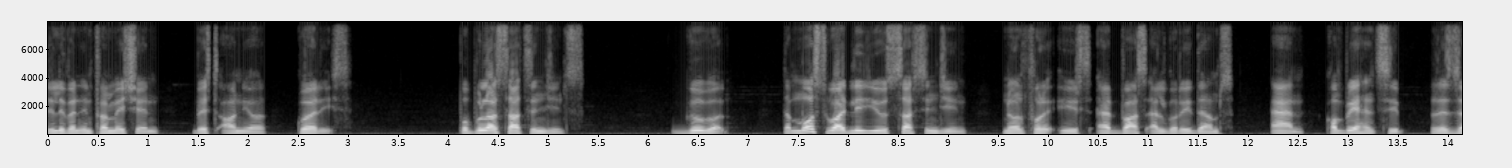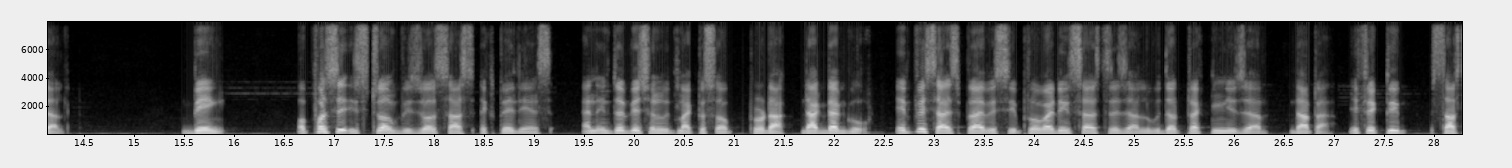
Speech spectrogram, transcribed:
relevant information based on your queries. Popular search engines Google, the most widely used search engine known for its advanced algorithms and comprehensive result. Bing offers a strong visual search experience and integration with Microsoft product DuckDuckGo emphasize privacy, providing search results without tracking user data. Effective search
